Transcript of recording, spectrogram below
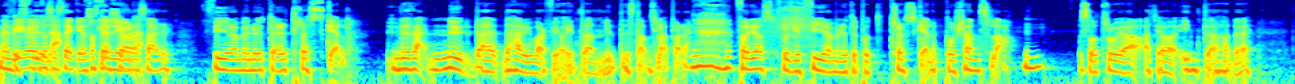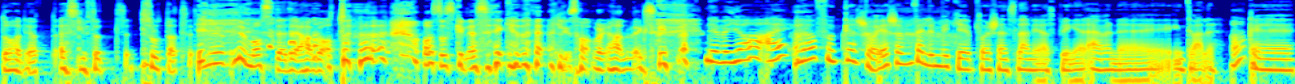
Men jag är nästan säker, jag skulle köra det. så här fyra minuter tröskel. Mm. Det, där, nu, det, här, det här är ju varför jag inte är en distanslöpare. För jag har sprungit fyra minuter på tröskel på känsla. Mm. Så tror jag att jag inte hade då hade jag slutat trott att nu, nu måste det ha gått. och så skulle jag säkert liksom varit halvvägs in. Nej men jag, nej, jag funkar så. Jag kör väldigt mycket på känslan när jag springer, även eh, intervaller. Okej. Eh,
